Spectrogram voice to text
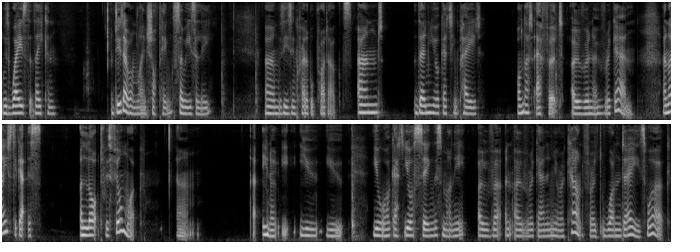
with ways that they can do their online shopping so easily um, with these incredible products. And then you're getting paid on that effort over and over again and i used to get this a lot with film work um, uh, you know you you you are get you're seeing this money over and over again in your account for one day's work.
